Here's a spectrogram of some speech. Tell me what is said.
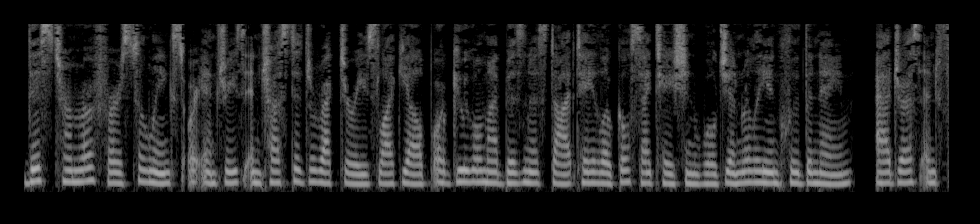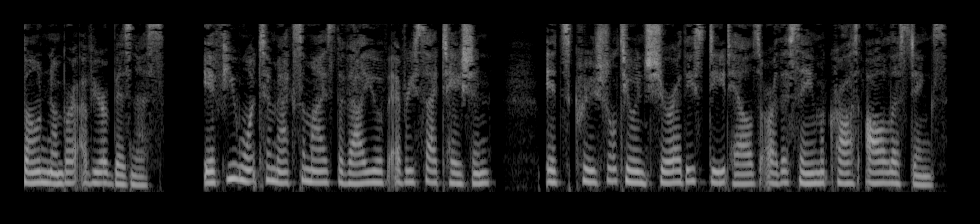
This term refers to links or entries in trusted directories like Yelp or Google My Business. A local citation will generally include the name, address, and phone number of your business. If you want to maximize the value of every citation, it's crucial to ensure these details are the same across all listings.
